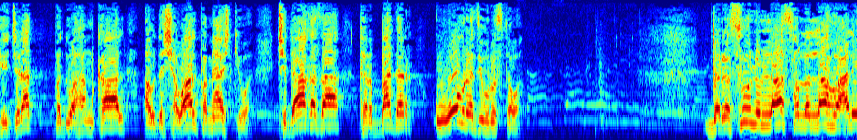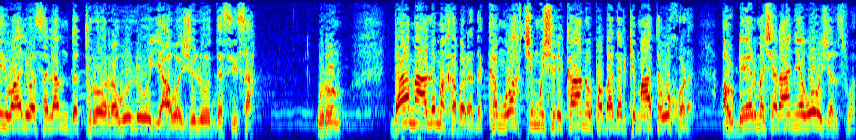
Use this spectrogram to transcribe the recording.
هجرت په دوهم کال او د شوال په میاشت کې وه چې دا غزا تر بدر اووه ورځې وروسته وه. د رسول الله صلی الله علیه و آله وسلم د ترورولو یا وژلو دسیسه، وروڼو! دا معلومه خبره ده کوم وخت چې مشرکانو په بدر کې ماته وخوړه او ډېر مشران یې ووژل شوه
